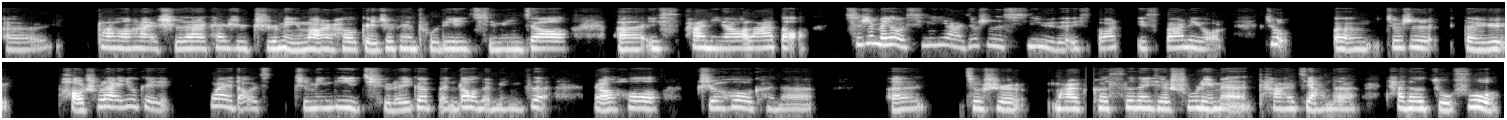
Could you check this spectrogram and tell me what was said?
呃。大航海时代开始殖民嘛，然后给这片土地起名叫呃伊斯帕尼奥拉岛，其实没有新意啊，就是西语的 Espan Espanol，就嗯就是等于跑出来又给外岛殖民地取了一个本岛的名字，然后之后可能呃就是马尔克斯那些书里面他讲的他的祖父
